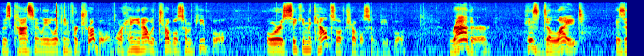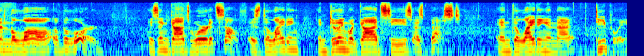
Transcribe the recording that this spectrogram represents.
who is constantly looking for trouble, or hanging out with troublesome people, or is seeking the counsel of troublesome people. Rather, his delight is in the law of the Lord, is in God's word itself, is delighting in doing what God sees as best, and delighting in that deeply,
